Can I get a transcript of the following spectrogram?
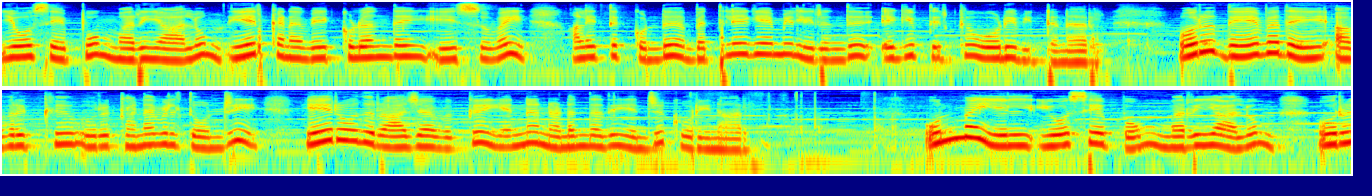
யோசேப்பும் மரியாளும் ஏற்கனவே குழந்தை இயேசுவை அழைத்துக்கொண்டு பெத்லேகேமில் இருந்து எகிப்திற்கு ஓடிவிட்டனர். ஒரு தேவதை அவருக்கு ஒரு கனவில் தோன்றி ஏரோது ராஜாவுக்கு என்ன நடந்தது என்று கூறினார். உண்மையில் யோசேப்பும் மரியாலும் ஒரு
